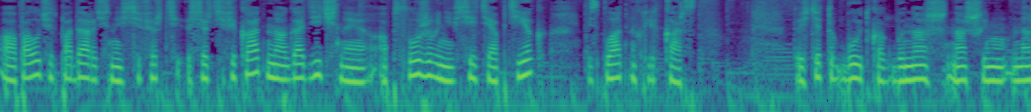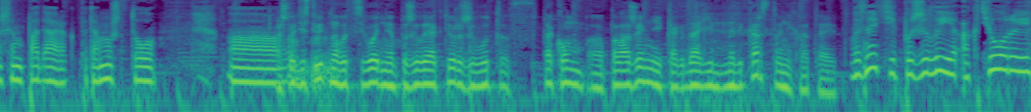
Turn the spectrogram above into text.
а, получат подарочный сертификат на годичное обслуживание в сети аптек бесплатных лекарств. То есть это будет как бы наш, нашим, нашим подарок, потому что... А, а что действительно вот сегодня пожилые актеры живут в таком а, положении, когда им на лекарства не хватает? Вы знаете, пожилые актеры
